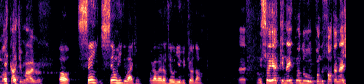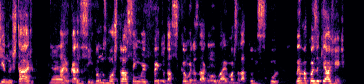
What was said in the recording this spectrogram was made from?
Vou ficar demais, viu? Ó, sem, sem o ring light, ó, pra galera ver o nível que eu dou. Isso aí é que nem quando, quando falta energia no estádio. É, Aí o cara diz assim: vamos mostrar sem o efeito das câmeras da Globo. Aí mostra lá tudo escuro. Mesma coisa que a gente.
